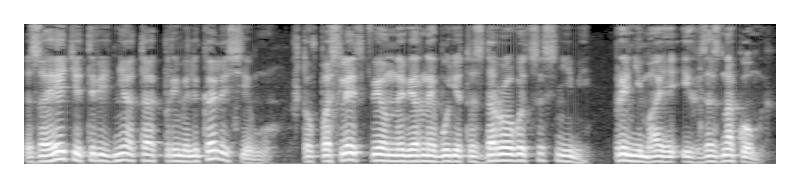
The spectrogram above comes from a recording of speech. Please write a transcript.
за эти три дня так примелькались ему, что впоследствии он, наверное, будет здороваться с ними, принимая их за знакомых.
